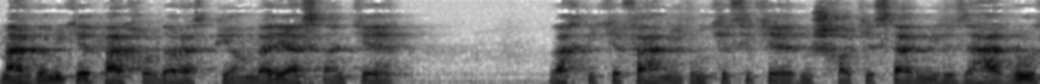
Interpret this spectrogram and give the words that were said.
مردمی که برخوردار از پیانبری هستند که وقتی که فهمید اون کسی که روش خاکستر میریزه هر روز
